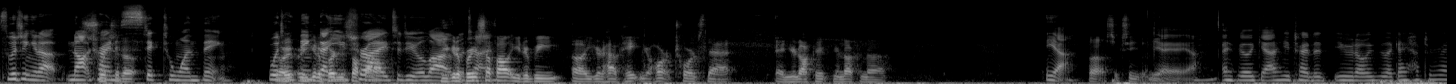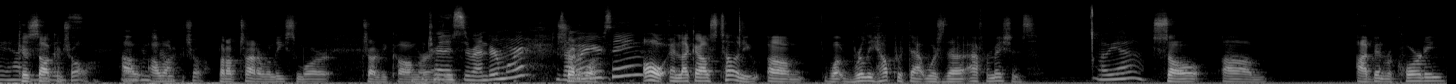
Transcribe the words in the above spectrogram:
Switching it up, not Switch trying to up. stick to one thing, which Or- I think that you try out. to do a lot. you're gonna time. yourself out. You're gonna be. Uh, you're gonna have hate in your heart towards that, and you're not gonna. You're not gonna Yeah, uh, succeed in yeah, yeah, yeah. I feel like yeah, you tried to. You would always be like, I have to write. Because it's all control. I, All I control. want control, but I'm trying to release more. Try to be calmer. Trying to surrender more? Is that what what? you're saying? oh, and like I was telling you, um, what really helped with that was the affirmations. Oh yeah. So um, I've been recording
